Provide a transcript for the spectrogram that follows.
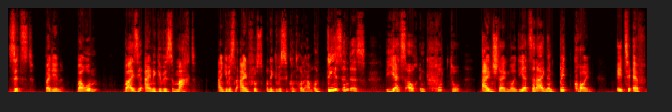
sitzt bei denen. Warum? Weil sie eine gewisse Macht, einen gewissen Einfluss und eine gewisse Kontrolle haben. Und die sind es, die jetzt auch in Krypto einsteigen wollen, die jetzt einen eigenen Bitcoin-ETF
